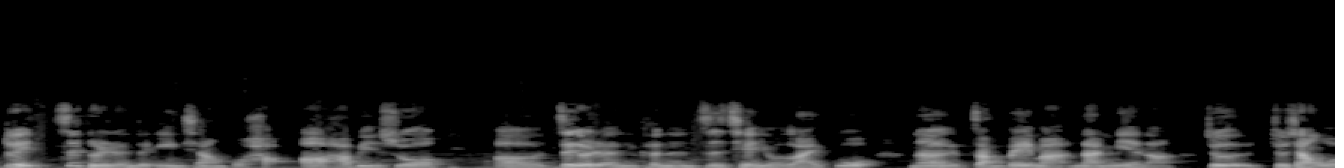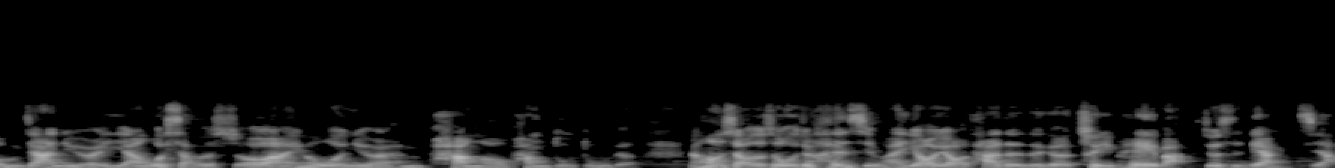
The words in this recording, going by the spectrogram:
对这个人的印象不好啊，好比说，呃，这个人可能之前有来过，那长辈嘛，难免啊，就就像我们家女儿一样，我小的时候啊，因为我女儿很胖哦，胖嘟嘟的，然后小的时候我就很喜欢咬咬她的这个脆胚吧，就是两颊。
